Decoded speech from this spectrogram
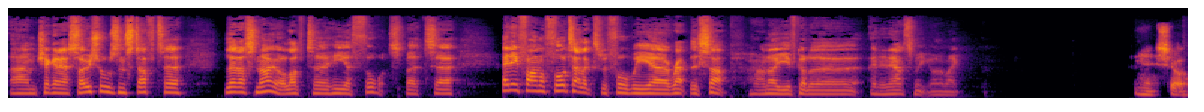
um, check out our socials and stuff to let us know. I'd love to hear your thoughts. But uh, any final thoughts, Alex, before we uh, wrap this up? I know you've got a an announcement you want to make. Yeah, sure.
